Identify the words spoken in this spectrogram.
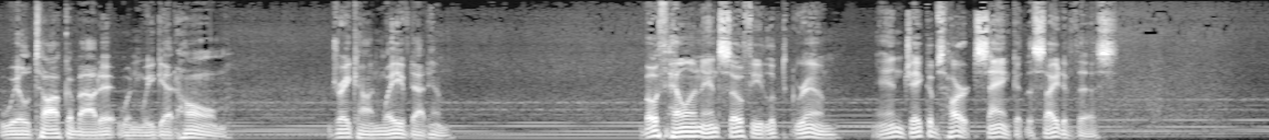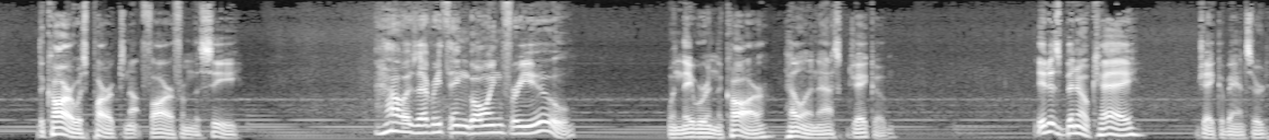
We'll talk about it when we get home. Dracon waved at him. Both Helen and Sophie looked grim, and Jacob's heart sank at the sight of this. The car was parked not far from the sea. How is everything going for you? When they were in the car, Helen asked Jacob. It has been okay, Jacob answered.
